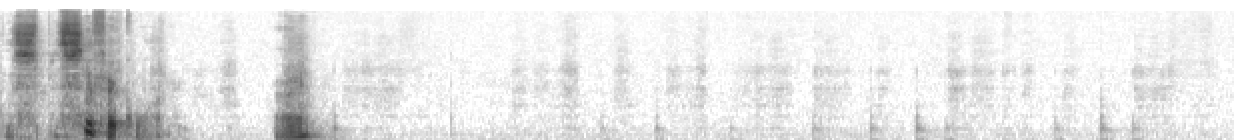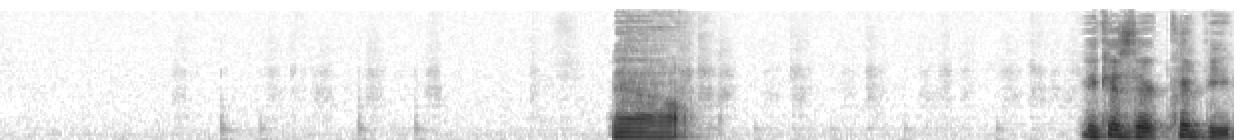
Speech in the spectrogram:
the specific one, right? Now, because there could be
